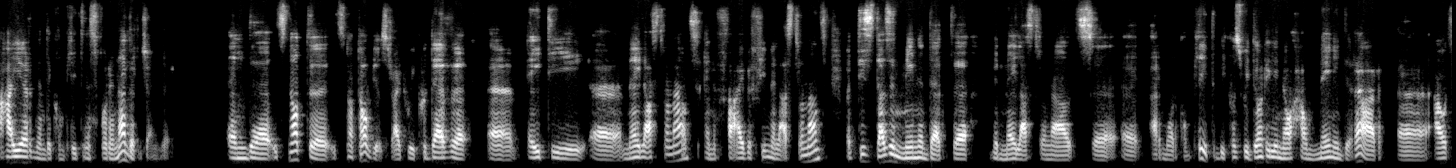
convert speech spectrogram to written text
higher than the completeness for another gender. And uh, it's not uh, it's not obvious, right? We could have uh, uh, 80 male astronauts and five female astronauts, but this doesn't mean that the male astronauts are more complete because we don't really know how many there are uh, out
